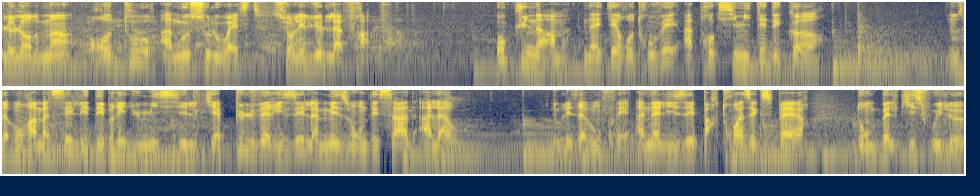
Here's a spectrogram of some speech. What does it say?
Le lendemain, retour à Mossoul Ouest, sur les lieux de la frappe. Aucune arme n'a été retrouvée à proximité des corps. Nous avons ramassé les débris du missile qui a pulvérisé la maison des Saad à Lao. Nous les avons fait analyser par trois experts, dont Belkis Wille,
